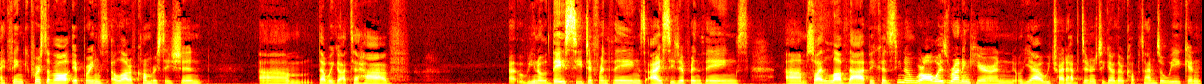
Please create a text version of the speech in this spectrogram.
I think first of all it brings a lot of conversation um, that we got to have. Uh, you know, they see different things, I see different things. Um, so I love that because you know we're always running here, and oh, yeah, we try to have dinner together a couple times a week and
